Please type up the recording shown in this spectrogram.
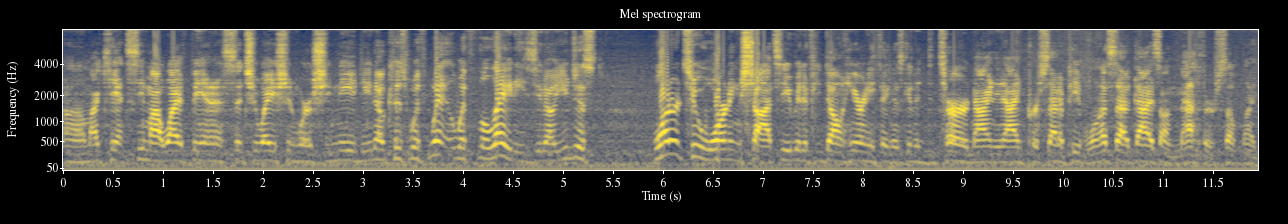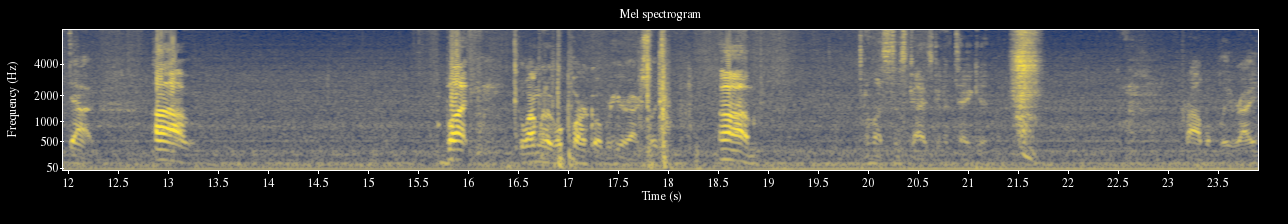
um, I can't see my wife being in a situation where she need, you know, because with with the ladies, you know, you just one or two warning shots, even if you don't hear anything, is going to deter 99% of people, unless that guy's on meth or something like that. Um, but well, I'm going to go park over here, actually. Um, unless this guy's going to take it. Probably, right?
